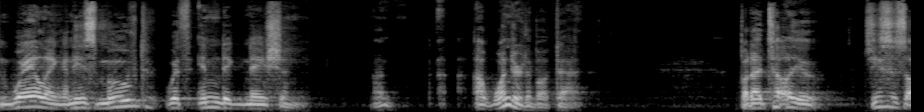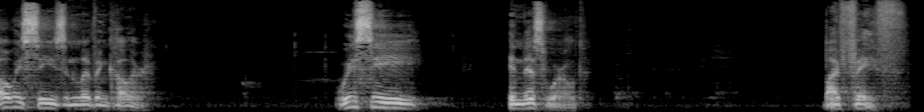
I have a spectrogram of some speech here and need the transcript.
and wailing, and he's moved with indignation. I, I wondered about that. But I tell you, Jesus always sees in living color. We see in this world by faith.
